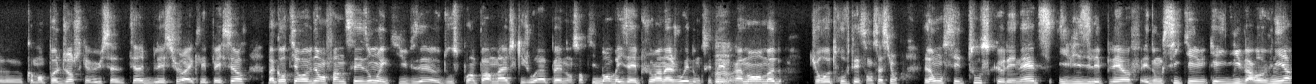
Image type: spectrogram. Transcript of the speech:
euh, comment Paul George qui avait eu sa terrible blessure avec les Pacers, bah, quand il revenait en fin de saison et qu'il faisait 12 euh, points par match, qu'il jouait à peine en sortie de banc, bah, ils n'avaient plus rien à jouer donc c'était mmh. vraiment en mode tu retrouves tes sensations. Là, on sait tous que les Nets, ils visent les playoffs. Et donc, si KD va revenir,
